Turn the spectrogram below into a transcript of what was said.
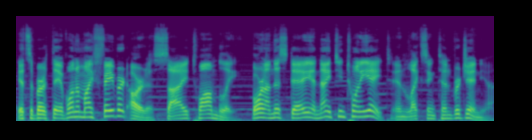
It's the birthday of one of my favorite artists, Cy Twombly born on this day in 1928 in Lexington, Virginia.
